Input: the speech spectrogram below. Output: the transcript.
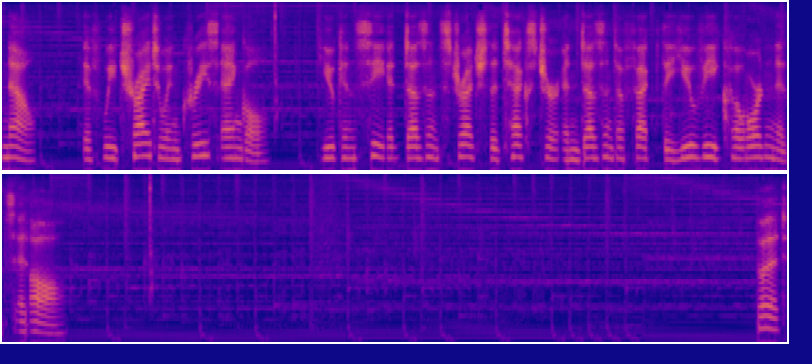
Now, if we try to increase angle, you can see it doesn't stretch the texture and doesn't affect the UV coordinates at all. But,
